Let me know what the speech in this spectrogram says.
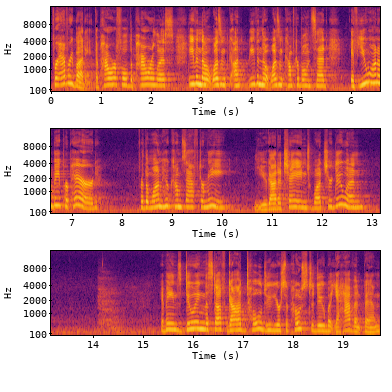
for everybody the powerful the powerless even though it wasn't even though it wasn't comfortable and said if you want to be prepared for the one who comes after me you got to change what you're doing it means doing the stuff God told you you're supposed to do, but you haven't been.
